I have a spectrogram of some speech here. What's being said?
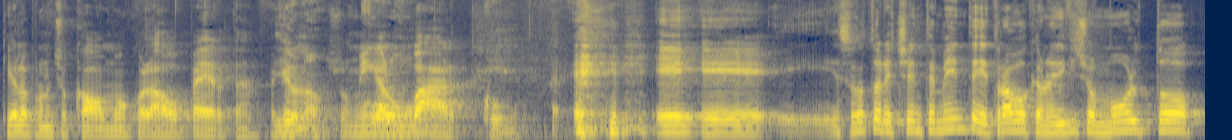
che io la pronuncio Como con la O aperta. Io no. Sono mica lombardo. Como. e, e- e sono stato recentemente e trovo che è un edificio molto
